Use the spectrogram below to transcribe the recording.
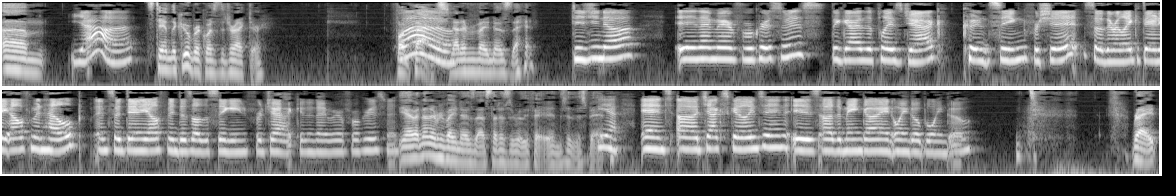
um, yeah. Stanley Kubrick was the director? Fun Whoa. facts. Not everybody knows that. Did you know in Nightmare Before Christmas, the guy that plays Jack couldn't sing for shit, so they were like, Danny Elfman help, and so Danny Elfman does all the singing for Jack in A Nightmare Before Christmas. Yeah, but not everybody knows that, so that doesn't really fit into this bit. Yeah, and uh, Jack Skellington is uh, the main guy in Oingo Boingo. Right.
